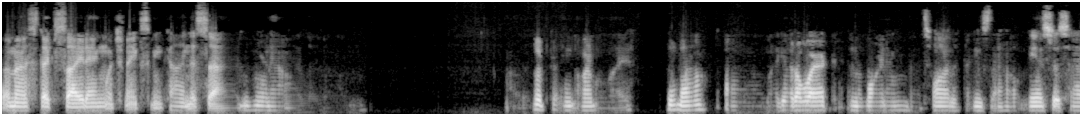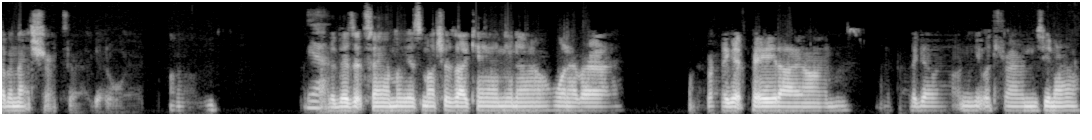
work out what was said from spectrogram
the most exciting, which makes me kind of sad, you know. I live a pretty normal life, you know. Um, I go to work in the morning. That's one of the things that help me is just having that structure. I go to work. Um, Yeah. to visit family as much as I can, you know, whenever I, whenever I get paid, I um try to go out and meet with friends, you know.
